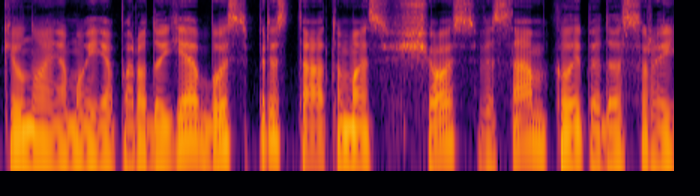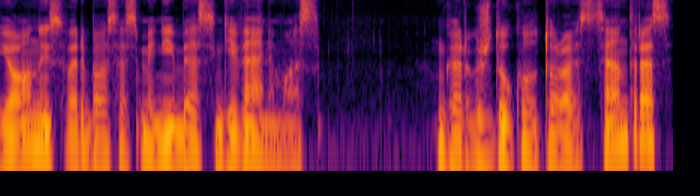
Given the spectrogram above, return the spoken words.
kilnojamoje parodoje bus pristatomas šios visam Klaipėdos rajonui svarbios asmenybės gyvenimas. Gargždų kultūros centras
